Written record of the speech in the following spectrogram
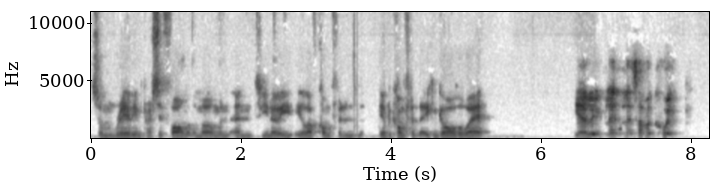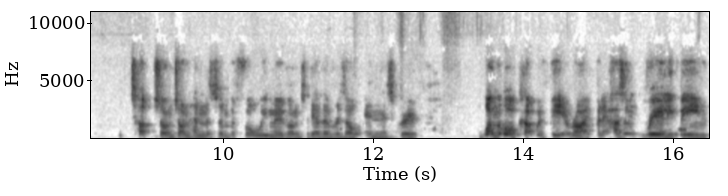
some really impressive form at the moment, and you know he, will have confident. He'll be confident that he can go all the way. Yeah, Luke. Let, let's have a quick touch on John Henderson before we move on to the other result in this group. Won the World Cup with Peter Wright, but it hasn't really been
